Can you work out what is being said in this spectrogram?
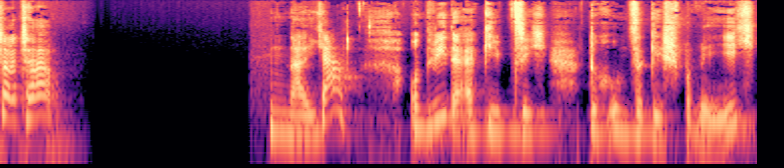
Ciao, ciao. Naja, und wieder ergibt sich durch unser Gespräch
